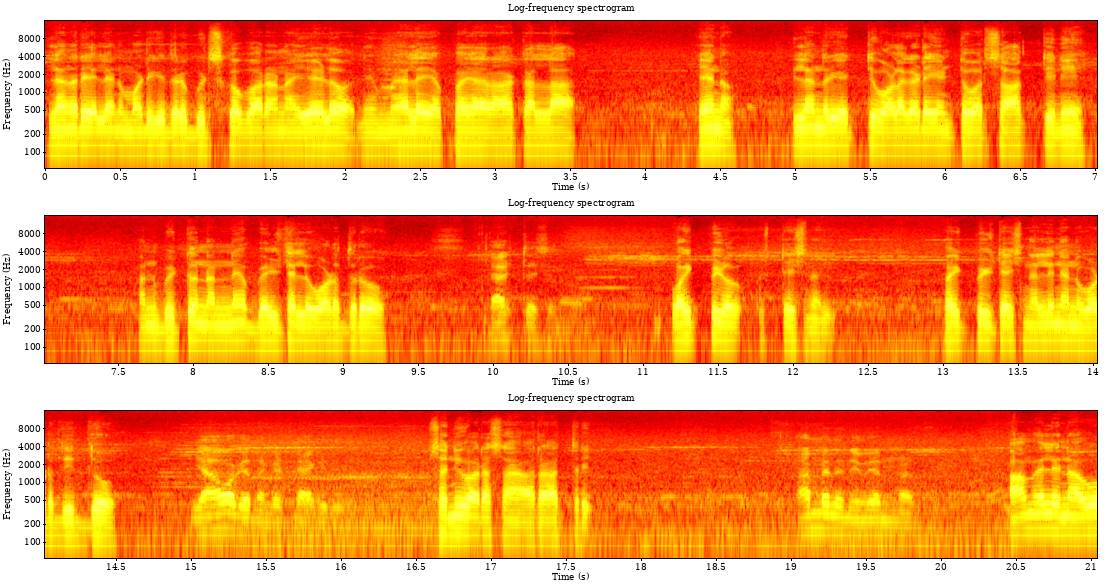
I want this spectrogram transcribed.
ಇಲ್ಲಾಂದ್ರೆ ಎಲ್ಲೇನೋ ಮಡಗಿದ್ರೆ ಬಿಡಿಸ್ಕೊ ಬರೋಣ ಹೇಳು. ನಿಮ್ಮ ಮೇಲೆ ಎಫ್ ಐ ಆರ್ ಹಾಕಲ್ಲ. ಏನು? ಇಲ್ಲಾಂದ್ರೆ ಎತ್ತಿ ಒಳಗಡೆ ಎಂಟು ವರ್ಷ ಹಾಕ್ತೀನಿ ಅಂದ್ಬಿಟ್ಟು ನನ್ನೇ ಬೆಲ್ಟಲ್ಲಿ ಹೊಡೆದ್ರು. ವೈಟ್ ಪಿಲ್ ಸ್ಟೇಷನಲ್ಲಿ ವೈಟ್ ಪಿಲ್ ಸ್ಟೇಷನಲ್ಲಿ ನಾನು ಹೊಡೆದಿದ್ದು. ಯಾವಾಗ ಘಟನೆ ಆಗಿದೆ ಶನಿವಾರ ಸಾ ರಾತ್ರಿ. ಆಮೇಲೆ ನೀವೇನು ಮಾಡಿ ಆಮೇಲೆ ನಾವು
